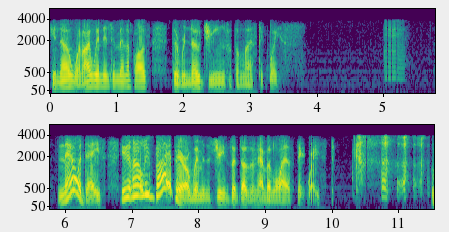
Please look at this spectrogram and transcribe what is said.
You know, when I went into menopause, there were no jeans with elastic waists. Mm. Nowadays, you can hardly buy a pair of women's jeans that doesn't have an elastic waist.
